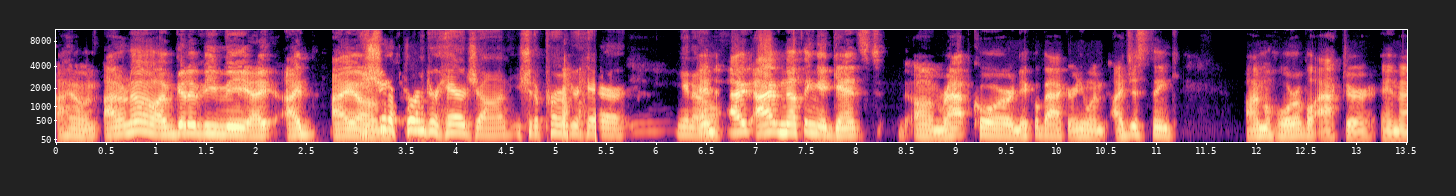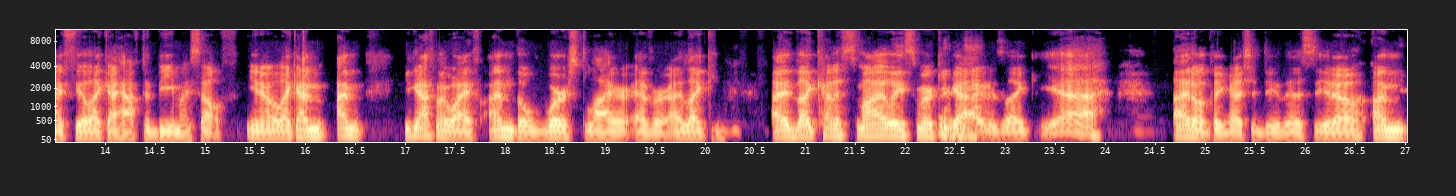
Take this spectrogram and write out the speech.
"I don't, I don't know. I'm gonna be me. I, I, I um, you should have permed your hair, John. You should have permed your hair. You know, And I, I have nothing against um, rapcore or Nickelback or anyone. I just think I'm a horrible actor, and I feel like I have to be myself. You know, like I'm, I'm. You can ask my wife. I'm the worst liar ever. I like, I like kind of smiley, smirky guy who's like, yeah, I don't think I should do this. You know, I'm,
